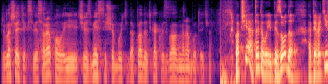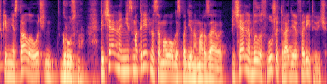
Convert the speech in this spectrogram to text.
Приглашайте к себе Сарапова и через месяц еще будете докладывать, как вы с главами работаете. Вообще от этого эпизода оперативки мне стало очень грустно. Печально не смотреть на самого господина Марзаева, печально было слушать Радия Фаритовича.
